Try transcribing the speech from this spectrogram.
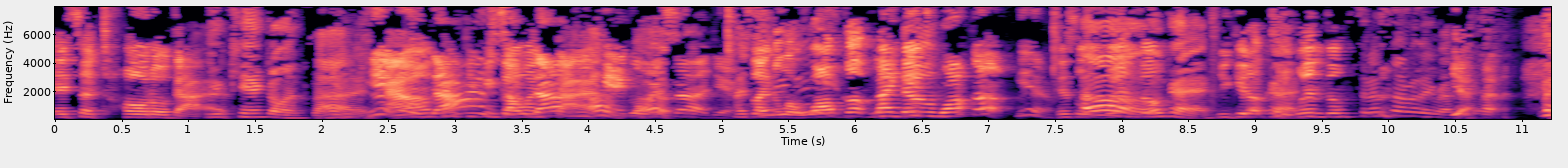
Huh? It's a total dive. You can't go inside. Yeah, I no, don't think dive, you can some go dive, inside. You can't go Oh, inside. Yeah, It's like a little walk up like window. it's walk up. Yeah. It's a little Oh, window. okay. You get up to the window. So that's not really a restaurant. Yeah. No,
